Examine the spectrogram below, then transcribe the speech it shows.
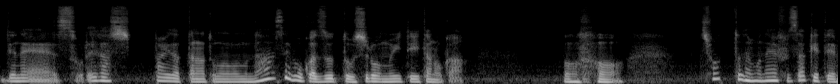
でね、それが失敗だったなと思うのが、なぜ僕はずっと後ろを向いていたのか。ちょっとでもね、ふざけて、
